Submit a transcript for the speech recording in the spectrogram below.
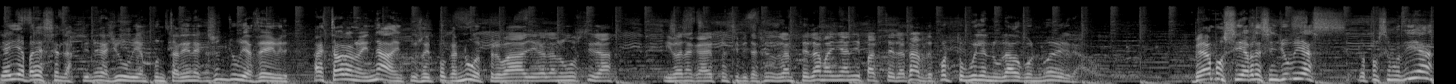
y ahí aparecen las primeras lluvias en Punta Arenas, que son lluvias débiles. A esta hora no hay nada, incluso hay pocas nubes, pero va a llegar la nubosidad y van a caer precipitaciones durante la mañana y parte de la tarde. Puerto William nublado con 9 grados. Veamos si aparecen lluvias los próximos días.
